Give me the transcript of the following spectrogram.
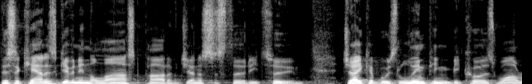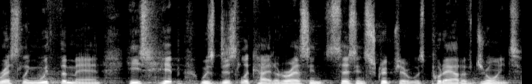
This account is given in the last part of Genesis 32. Jacob was limping because while wrestling with the man, his hip was dislocated, or as it says in Scripture, it was put out of joint.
